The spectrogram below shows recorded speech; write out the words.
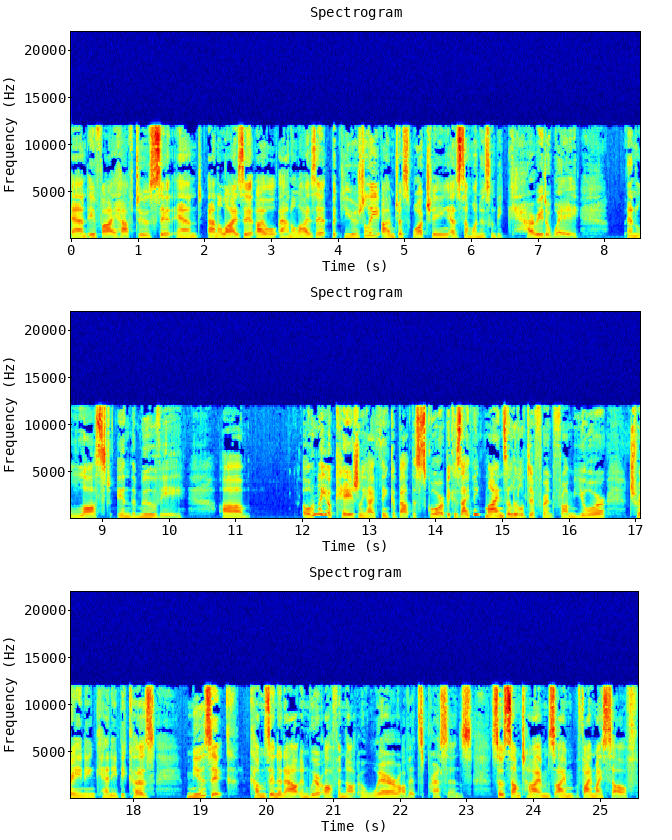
And if I have to sit and analyze it, I will analyze it. But usually I'm just watching as someone who's going to be carried away and lost in the movie. Um, only occasionally I think about the score because I think mine's a little different from your training, Kenny, because music comes in and out and we're often not aware of its presence. So sometimes I find myself,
